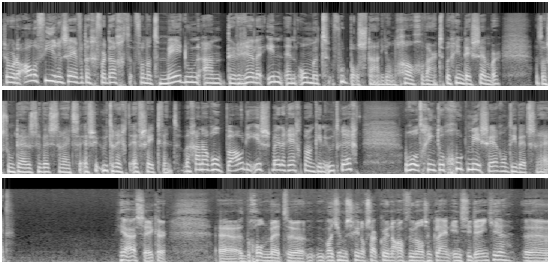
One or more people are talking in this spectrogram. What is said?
Ze worden alle 74 verdacht van het meedoen aan de rellen in en om het voetbalstadion Galgenwaard begin december. Dat was toen tijdens de wedstrijd FC Utrecht-FC Twente. We gaan naar Roel Pauw, die is bij de rechtbank in Utrecht. Roel, het ging toch goed mis hè, rond die wedstrijd? Ja, zeker. Uh, het begon met uh, wat je misschien nog zou kunnen afdoen als een klein incidentje. Uh,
